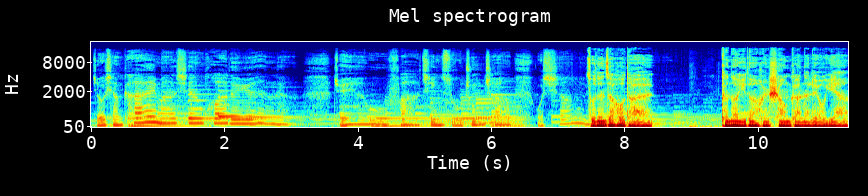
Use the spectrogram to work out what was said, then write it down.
就像开满鲜花的月亮，却无法倾诉衷肠。我想昨天在后台看到一段很伤感的留言。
